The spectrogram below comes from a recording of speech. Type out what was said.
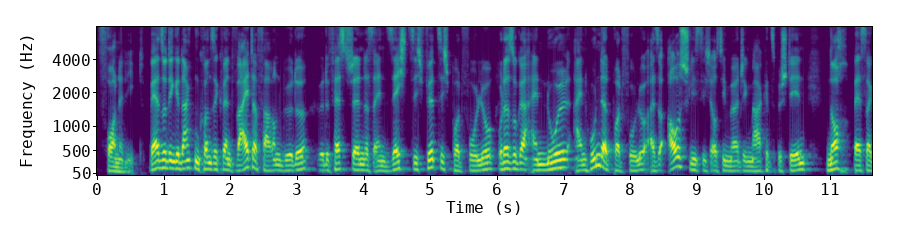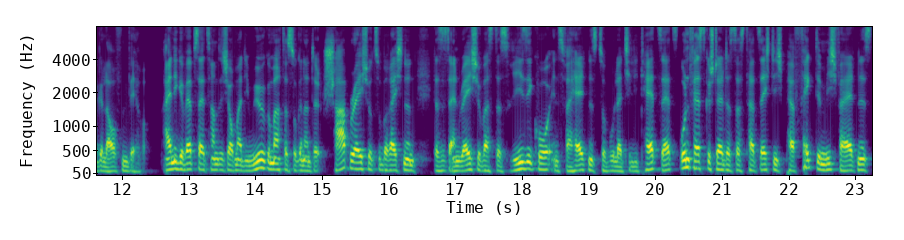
vorne liegt. Wer also den Gedanken konsequent weiterfahren würde, würde feststellen, dass ein 60-40-Portfolio oder sogar ein 0-100-Portfolio, also ausschließlich aus Emerging Markets bestehen, noch besser gelaufen wäre. Einige Websites haben sich auch mal die Mühe gemacht, das sogenannte Sharp Ratio zu berechnen. Das ist ein Ratio, was das Risiko ins Verhältnis zur Volatilität setzt und festgestellt, dass das tatsächlich perfekte Mischverhältnis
